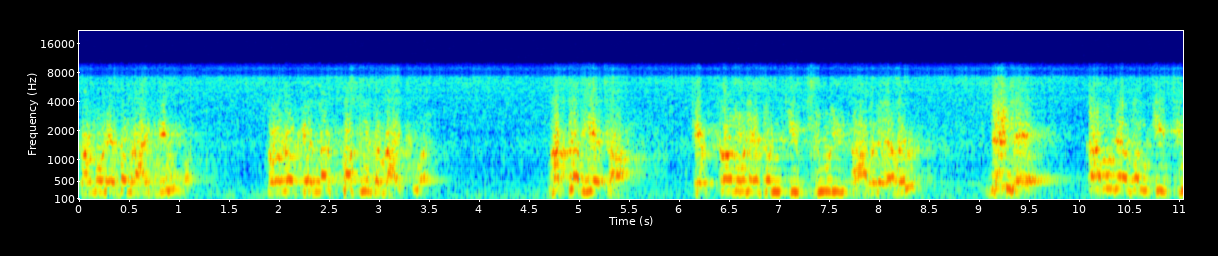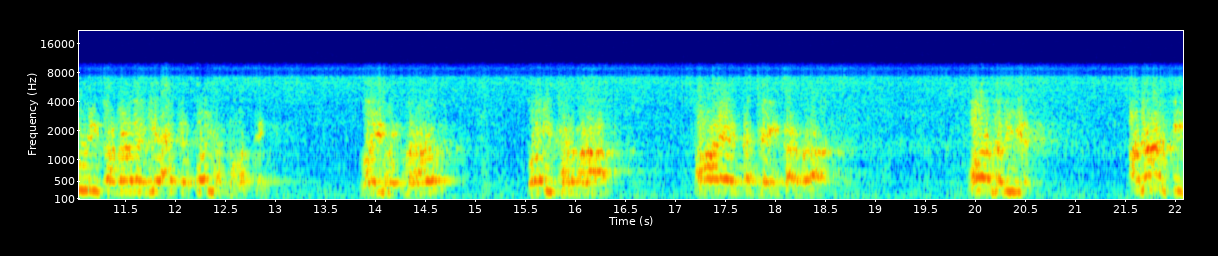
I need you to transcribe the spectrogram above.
کامونزم رائج نہیں ہوا۔ دونوں کے اندر سوشلزم رائج ہوا۔ مطلب یہ تھا کہ کمونزم کی چوری قابل عمل نہیں ہے۔ کمونزم کی تھیوری کا معنی یہ ہے کہ کوئی حکومت نہیں۔ کوئی حکمران کوئی سربراہ، سارے کچے ہی سربراہ۔ اور نبیت انار کی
